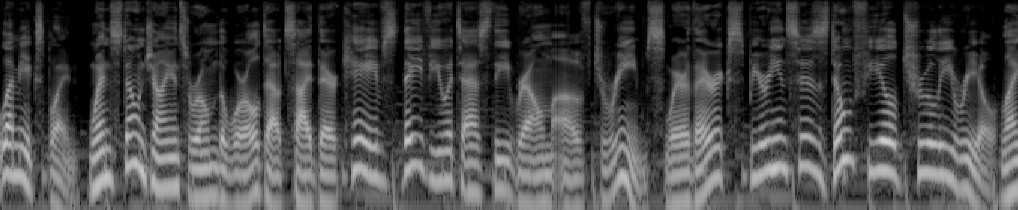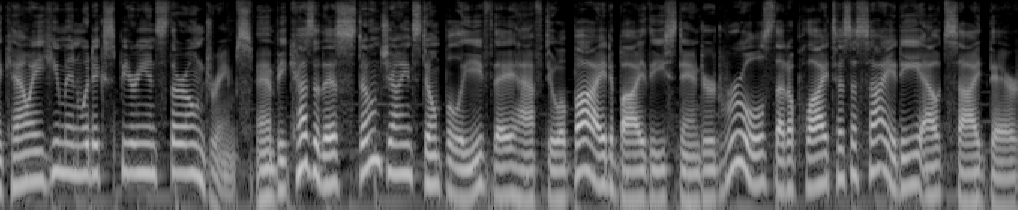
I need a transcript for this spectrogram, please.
Let me explain. When stone giants roam the world outside their caves, they view it as the realm of dreams, where their experiences don't feel truly real, like how a human would experience their own dreams. And because of this, stone giants don't believe they have to abide by the standard rules that apply to society outside their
